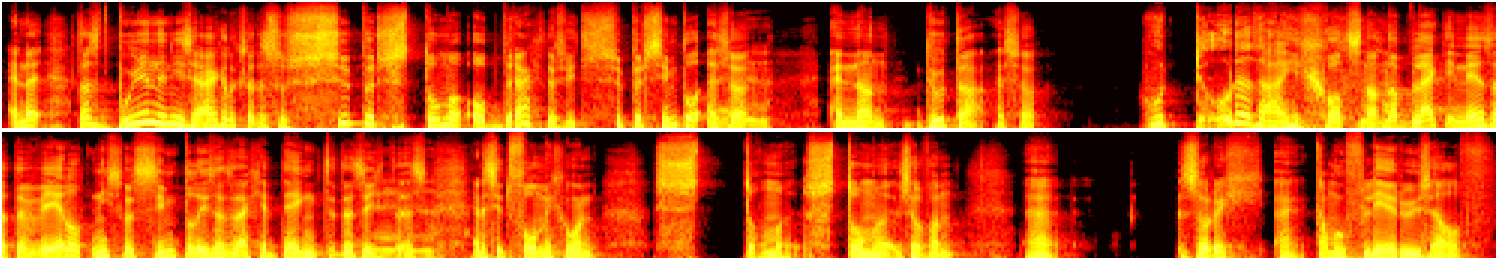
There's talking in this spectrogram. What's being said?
En dat, dat is het boeiende is eigenlijk zo, dat is zo'n super stomme opdracht, dus iets super simpel en zo. Ja. En dan doet dat en zo. Hoe doe je dat in godsnaam? Dat blijkt ineens dat de wereld niet zo simpel is als dat je denkt. Dat is echt, dat is- en dat zit vol met gewoon stomme, stomme, zo van, eh, zorg, eh, camoufleer uzelf.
